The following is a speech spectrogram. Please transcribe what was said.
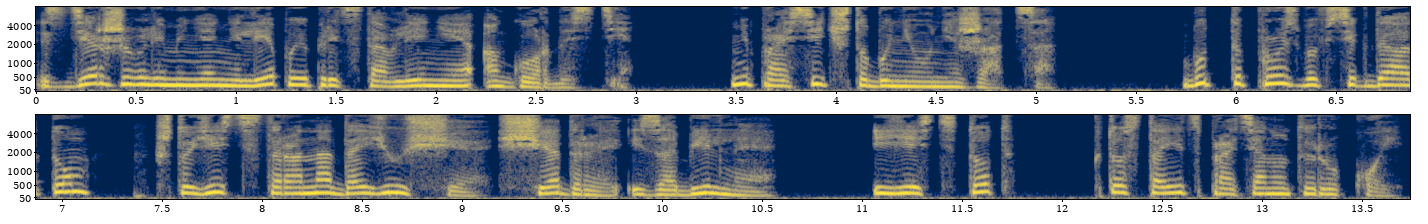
сдерживали меня нелепые представления о гордости. Не просить, чтобы не унижаться. Будто просьба всегда о том, что есть сторона дающая, щедрая, изобильная, и есть тот, кто стоит с протянутой рукой,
